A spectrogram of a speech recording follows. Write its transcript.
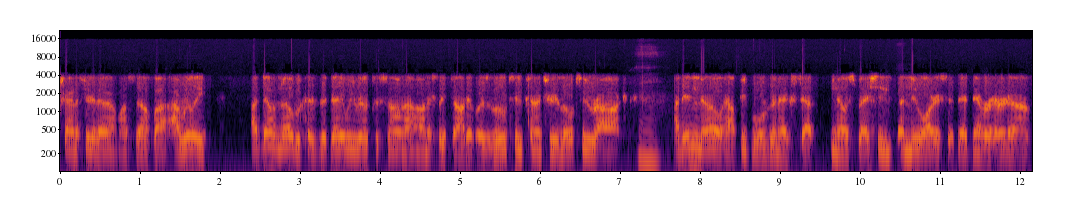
trying to figure that out myself. I, I really, I don't know because the day we wrote the song, I honestly thought it was a little too country, a little too rock. Mm. I didn't know how people were going to accept, you know, especially a new artist that they'd never heard of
